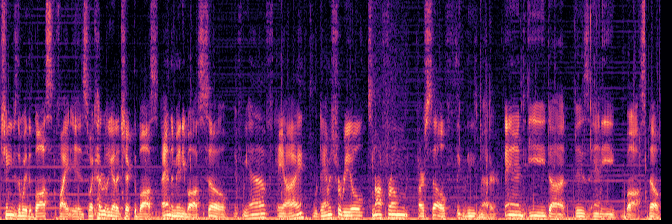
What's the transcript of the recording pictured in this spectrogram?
change the way the boss fight is. So I really gotta check the boss and the mini boss. So if we have AI, we're damaged for real. It's not from ourself. I think these matter. And E dot is any boss. No,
